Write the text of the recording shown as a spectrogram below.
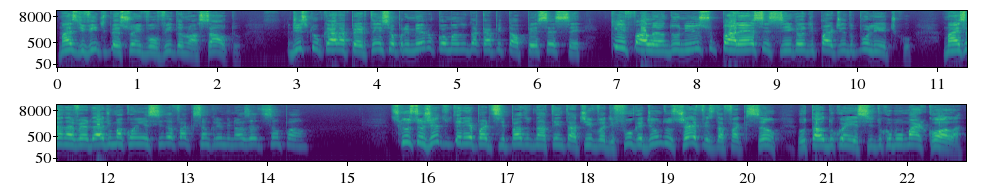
mais de 20 pessoas envolvidas no assalto, diz que o cara pertence ao primeiro comando da capital, PCC, que falando nisso parece sigla de partido político, mas é na verdade uma conhecida facção criminosa de São Paulo. Diz que o sujeito teria participado na tentativa de fuga de um dos chefes da facção, o tal do conhecido como Marcola.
